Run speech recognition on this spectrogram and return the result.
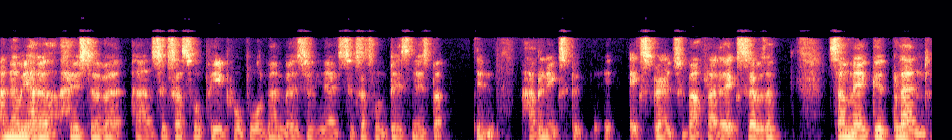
and then we had a host of uh, uh, successful people, board members, and you know successful in business, but didn't have any exp- experience with athletics. So it was a certainly a good blend.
